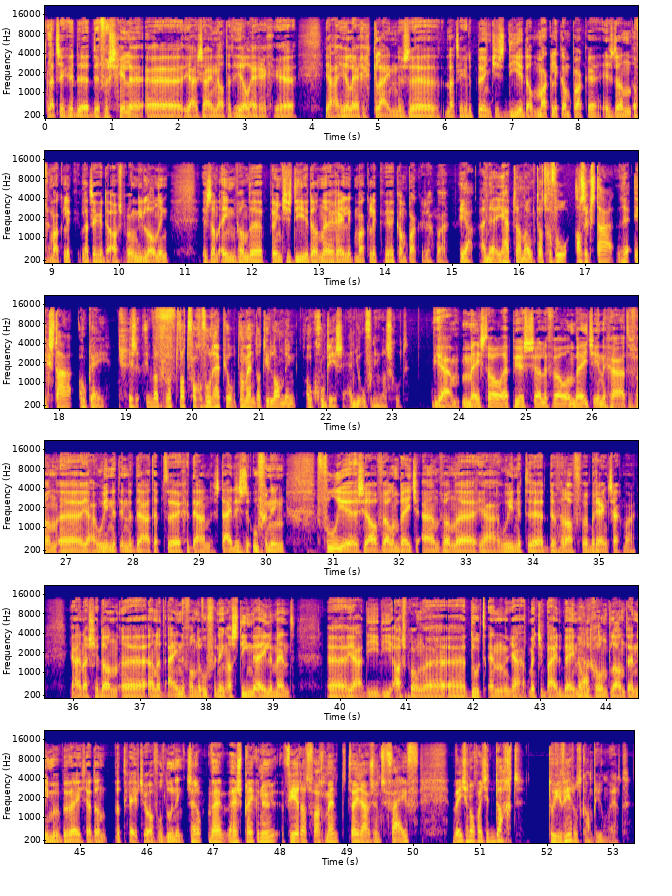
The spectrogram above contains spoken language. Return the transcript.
laat zeggen, de, de verschillen uh, ja, zijn altijd heel erg, uh, ja, heel erg klein. Dus uh, laat zeggen, de puntjes die je dan makkelijk kan pakken, is dan, of makkelijk, laat zeggen, de afsprong, die landing, is dan een van de puntjes die je dan redelijk makkelijk kan pakken, zeg maar. Ja, en je hebt dan ook dat gevoel, als ik sta, ik sta oké. Is Wat, wat, wat voor gevoel heb je op het moment dat die landing ook goed is en die oefening was goed? Ja, meestal heb je zelf wel een beetje in de gaten van uh, ja, hoe je het inderdaad hebt uh, gedaan. Dus tijdens de oefening voel je zelf wel een beetje aan van uh, ja, hoe je het er vanaf brengt, zeg maar. Ja, en als je dan aan het einde van de oefening als tiende element ja, die, die afsprong doet en ja, met je beide benen op de grond landt en niet meer beweegt, ja, dan dat geeft je wel voldoening. Zeg, wij, wij spreken nu via dat fragment 2005. Weet je nog wat je dacht toen je wereldkampioen werd?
